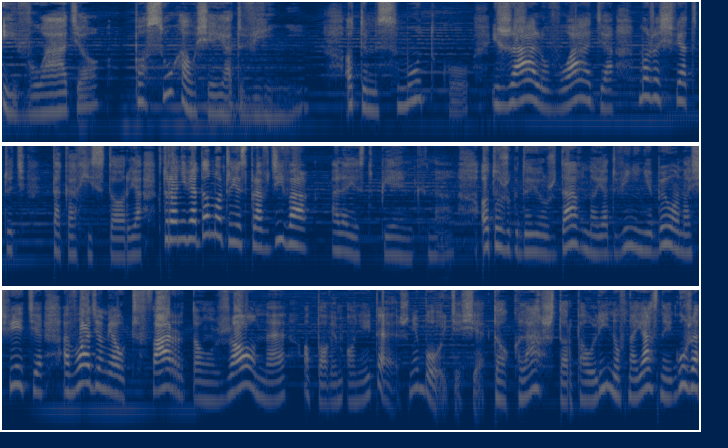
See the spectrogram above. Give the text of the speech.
I Władzio posłuchał się Jadwini. O tym smutku i żalu Władzia może świadczyć taka historia, która nie wiadomo, czy jest prawdziwa, ale jest piękna. Otóż, gdy już dawno Jadwini nie było na świecie, a Władzio miał czwartą żonę, opowiem o niej też, nie bójcie się, to klasztor Paulinów na Jasnej Górze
